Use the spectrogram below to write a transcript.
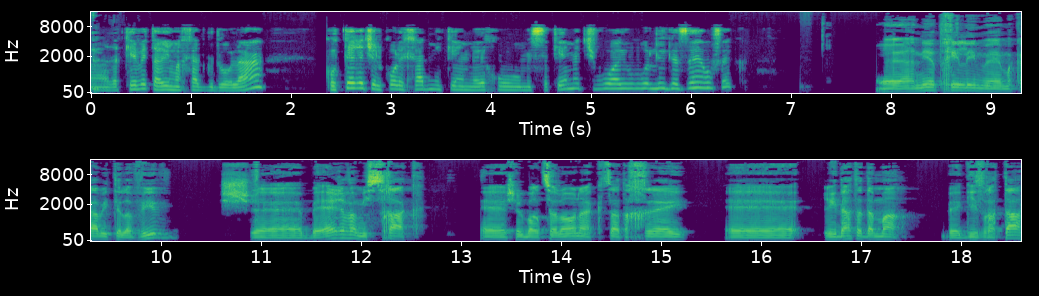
רכבת הרים אחת גדולה, כותרת של כל אחד מכם לאיך הוא מסכם את שבוע היורוליג הזה, אופק? אה, אני אתחיל עם אה, מכבי תל אביב, שבערב המשחק אה, של ברצלונה, קצת אחרי רעידת אדמה בגזרתה,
